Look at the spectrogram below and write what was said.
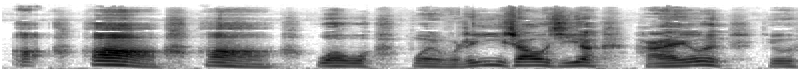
啊啊啊！我我我我这一着急，还有有有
